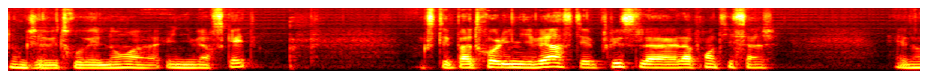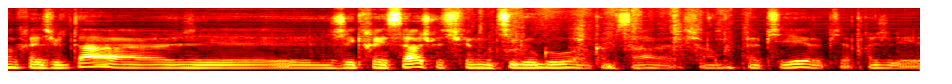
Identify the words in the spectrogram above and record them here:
donc j'avais trouvé le nom Universkate. Donc c'était pas trop l'univers, c'était plus l'apprentissage. Et donc, résultat, euh, j'ai créé ça, je me suis fait mon petit logo euh, comme ça euh, sur un bout de papier, puis après je l'ai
